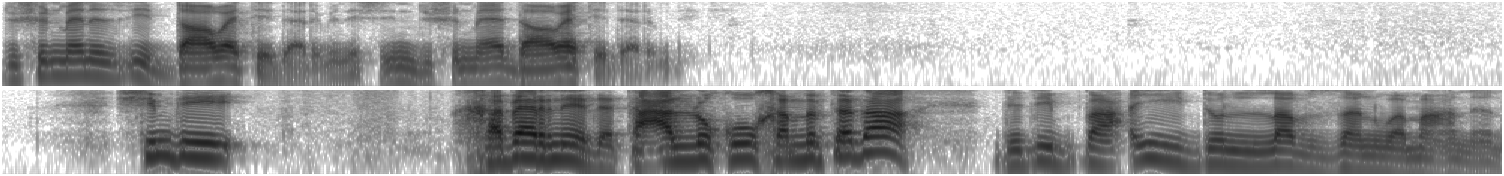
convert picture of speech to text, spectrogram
Düşünmenizi davet ederim. Yani sizin düşünmeye davet ederim dedi. Şimdi haber nerede? Taalluku mübteda. Dedi ba'idun lafzan ve ma'nen.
